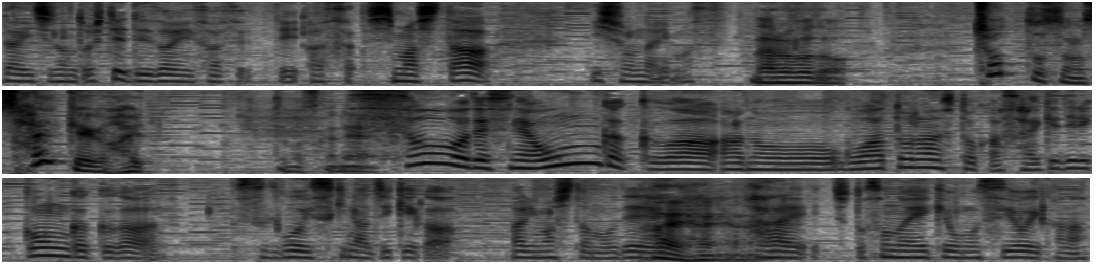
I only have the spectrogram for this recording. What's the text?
第一弾としてデザインさせてあさしました衣装になります。なるほどちょっとそのサイケが入ってますかねそうですね。音楽はあのゴアトランスとかサイケデリック音楽がすごい好きな時期がありましたので、はいはいはい、はい、ちょっとその影響も強いかなっ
